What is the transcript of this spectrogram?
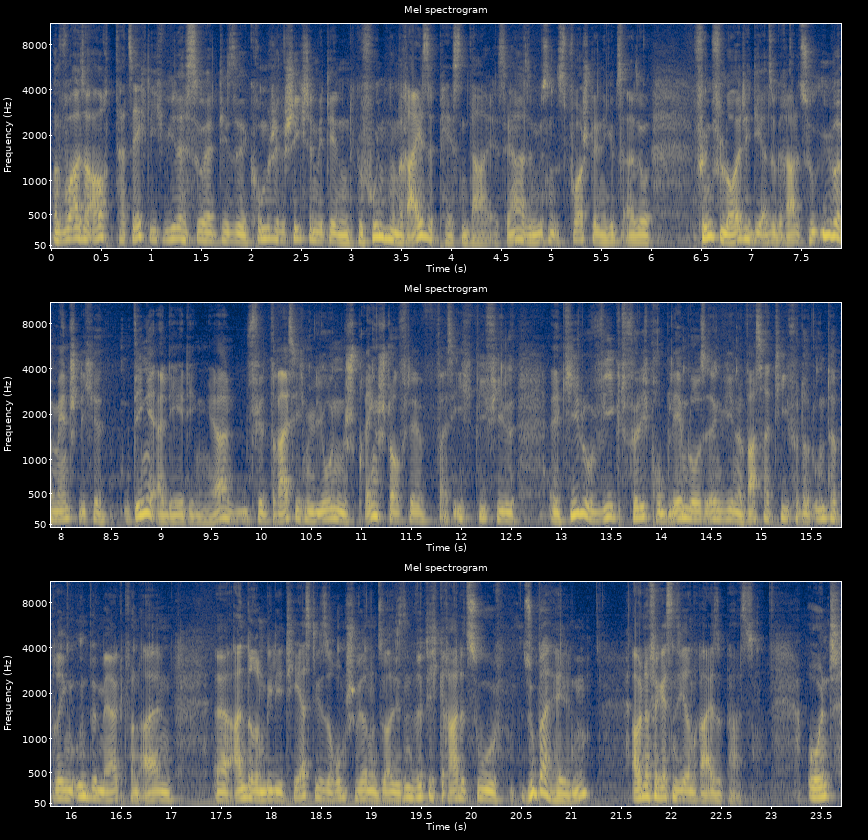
Und wo also auch tatsächlich wieder so diese komische Geschichte mit den gefundenen Reisepässen da ist. Ja, also müssen uns vorstellen, hier gibt es also fünf Leute, die also geradezu übermenschliche Dinge erledigen. Ja, für 30 Millionen Sprengstoff, der weiß ich wie viel äh, Kilo wiegt, völlig problemlos irgendwie eine Wassertiefe dort unterbringen, unbemerkt von allen äh, anderen Militärs, die so rumschwirren und so. Also die sind wirklich geradezu Superhelden. Aber dann vergessen sie ihren Reisepass. Und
